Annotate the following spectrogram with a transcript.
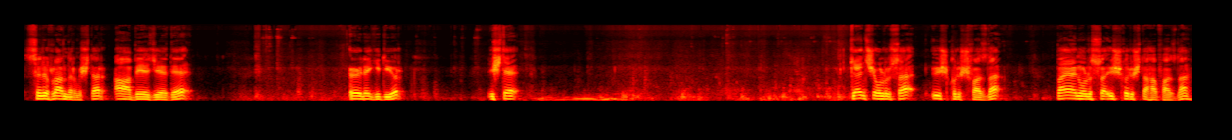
sınıflandırmışlar. A, B, C, D öyle gidiyor. İşte genç olursa 3 kuruş fazla. Bayan olursa 3 kuruş daha fazla.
